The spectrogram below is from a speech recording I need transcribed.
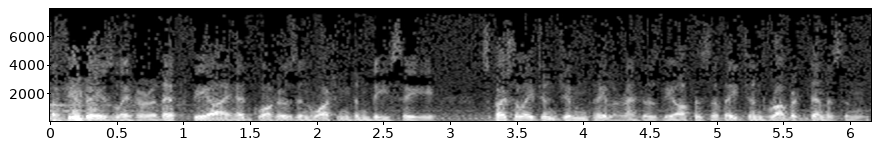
A few days later, at FBI headquarters in Washington, D.C., Special Agent Jim Taylor enters the office of Agent Robert Dennison,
